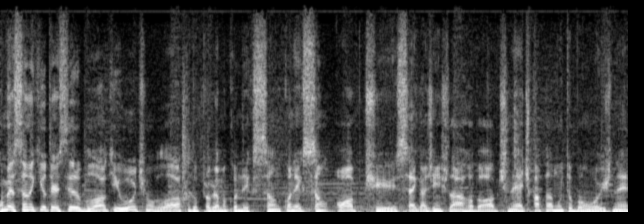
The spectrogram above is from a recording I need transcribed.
Começando aqui o terceiro bloco e último bloco do programa Conexão. Conexão Opt. Segue a gente lá, arroba OptNet. Papo é muito bom hoje, né?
